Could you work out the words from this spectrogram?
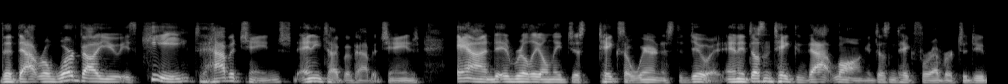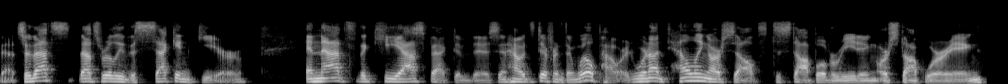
that that reward value is key to habit change, any type of habit change, and it really only just takes awareness to do it. And it doesn't take that long. It doesn't take forever to do that. So that's that's really the second gear and that's the key aspect of this and how it's different than willpower. We're not telling ourselves to stop overeating or stop worrying.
